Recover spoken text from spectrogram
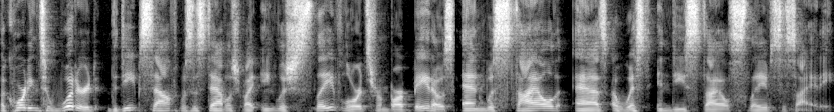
According to Woodard, the Deep South was established by English slave lords from Barbados and was styled as a West Indies style slave society.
